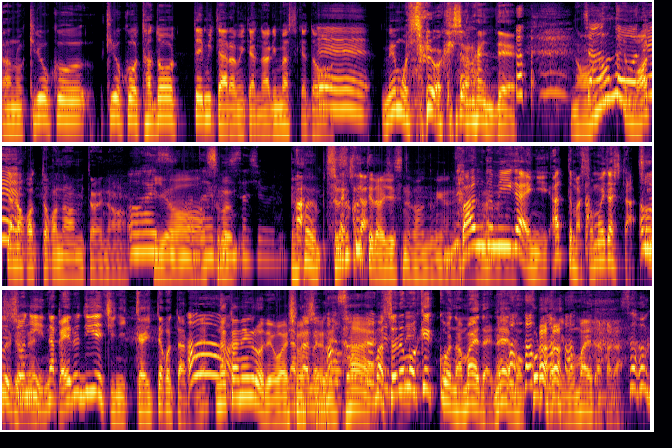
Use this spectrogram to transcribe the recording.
あの記録記録をたどってみたらみたいになりますけど、ええ。メモしてるわけじゃないんで 7ちゃんとね年も会ってなかったかなみたいな。お会いやーすごい。やっぱり続くって大事ですね、番組がね。番組以外に会ってます思い出した。一緒になんか LDH に一回行ったことあるね。中目黒でお会いしましたよね。はい。まあそれも結構な前だよね。もうコロナにも前だから。そうん。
